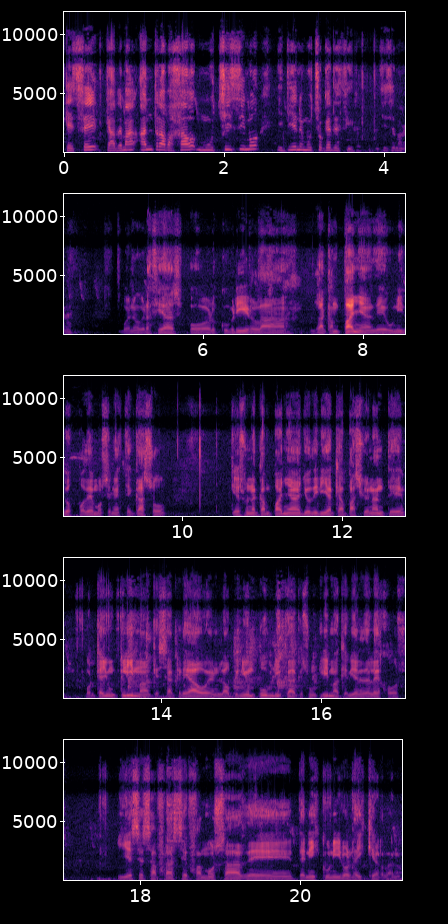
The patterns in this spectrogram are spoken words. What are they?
que sé que además han trabajado muchísimo y tiene mucho que decir. Muchísimas gracias. Bueno, gracias por cubrir la, la campaña de Unidos Podemos en este caso, que es una campaña yo diría que apasionante, porque hay un clima que se ha creado en la opinión pública, que es un clima que viene de lejos, y es esa frase famosa de tenéis que uniros la izquierda. ¿no?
